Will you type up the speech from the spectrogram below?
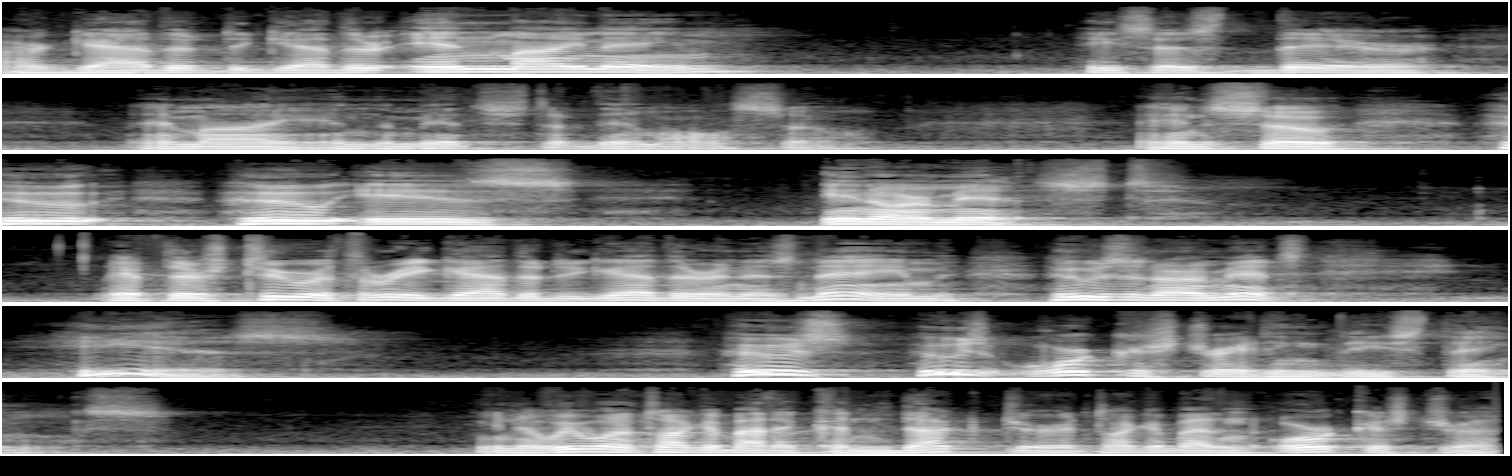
are gathered together in my name, he says, There am I in the midst of them also. And so, who, who is in our midst? If there's two or three gathered together in his name, who's in our midst? He is. Who's, who's orchestrating these things? You know, we want to talk about a conductor and talk about an orchestra,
